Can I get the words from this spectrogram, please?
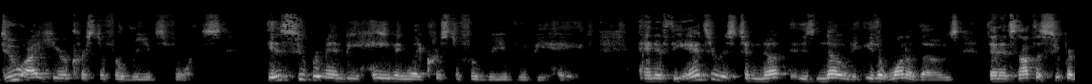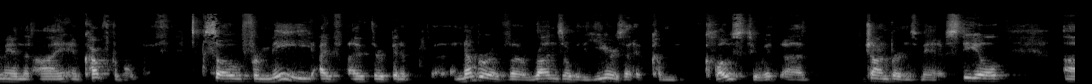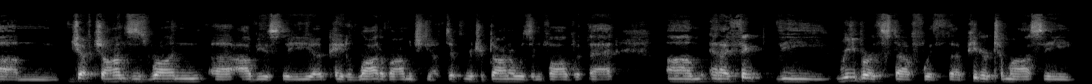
do I hear Christopher Reeve's voice? is Superman behaving like Christopher Reeve would behave? And if the answer is to no, is no to either one of those, then it's not the Superman that I am comfortable with. So for me, I've, I've there have been a, a number of uh, runs over the years that have come close to it. Uh, John Byrne's Man of Steel, um, Geoff Johns' run uh, obviously uh, paid a lot of homage. You know, Richard Donner was involved with that. Um, and I think the rebirth stuff with uh, Peter Tomasi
